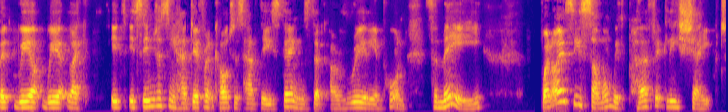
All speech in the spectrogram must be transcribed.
but we are we are like it's it's interesting how different cultures have these things that are really important. For me, when I see someone with perfectly shaped,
